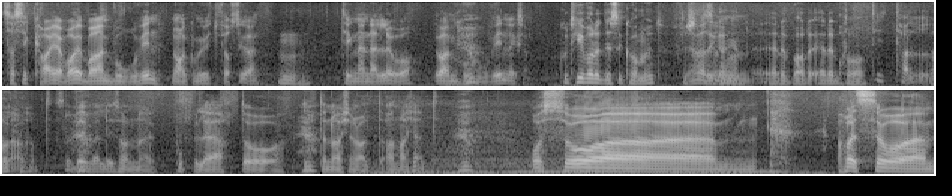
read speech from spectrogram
Sasikaya var jo bare en bordvin når han kom ut første gang. Mm. Tignanello òg. Det var en bordvin, liksom. Når var det disse kom ut? Første Det sånn, gangen? Er det, bare, er det på 80-tallet eller Ok. noe sånt. Så det ble veldig sånn eh, populært og internasjonalt anerkjent. Og så eh, Og så eh,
